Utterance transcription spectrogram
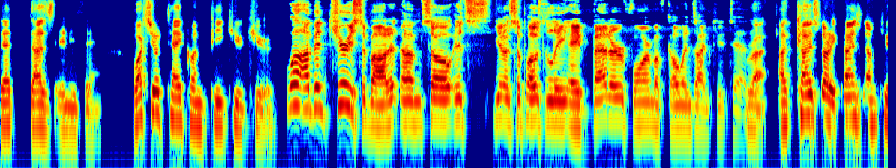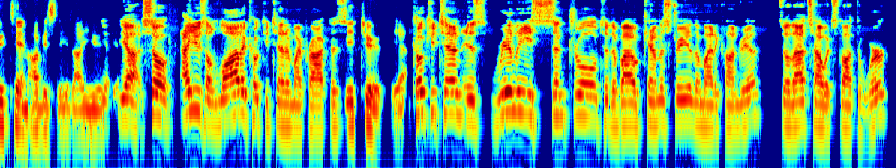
that does anything. What's your take on PQQ? Well, I've been curious about it. Um, so it's you know supposedly a better form of coenzyme Q10. Right. Uh, co- sorry, coenzyme Q10 obviously is I use. Yeah, yeah. So I use a lot of CoQ10 in my practice. Me too. Yeah. CoQ10 is really central to the biochemistry of the mitochondria. So that's how it's thought to work.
